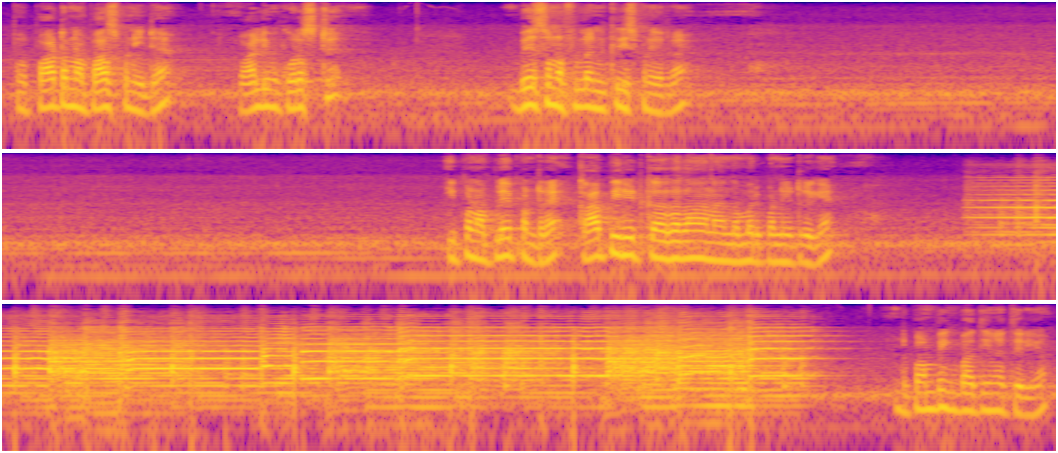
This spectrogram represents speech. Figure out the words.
இப்போ பாட்டை நான் பாஸ் பண்ணிட்டேன். வால்யூம் குறைச்சிட்டு பேஸ் ஒன்று ஃபுல்லாக இன்க்ரீஸ் பண்ணிடுறேன். இப்போ நான் ப்ளே பண்ணுறேன் காப்பி ரேட்காக தான் நான் இந்த மாதிரி பண்ணிகிட்ருக்கேன் இந்த பம்பிங் பார்த்தீங்கன்னா தெரியும்.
